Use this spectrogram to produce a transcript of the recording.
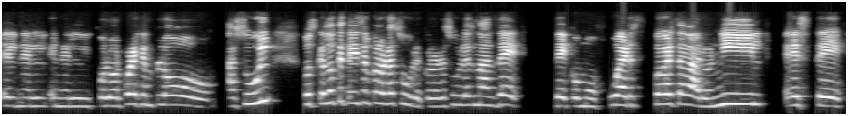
en, el, en el color, por ejemplo, azul, pues ¿qué es lo que te dice el color azul? El color azul es más de, de como fuerza, fuerza varonil, este,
